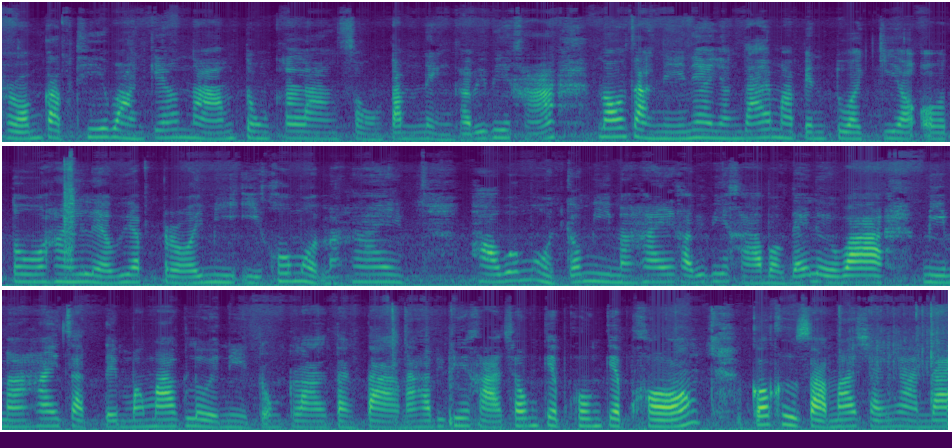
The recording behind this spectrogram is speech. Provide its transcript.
พร้อมกับที่วางแก้วน้ำตรงกลาง2ตำแหน่งค่ะพี่ๆคะนอกจากนี้เนี่ยยังได้มาเป็นตัวเกียร์ออโต้ให้แล้วเรียบร้อยมี Eco Mode มาให้ Power Mode ก็มีมาให้ค่ะพี่ๆคะบอกได้เลยว่ามีมาให้จัดเต็มมากๆเลยนี่ตรงกลางต่างๆนะคะ พี่ๆคะช่องเก็บคงเก็บของก็คือสามารถใช้งานได้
